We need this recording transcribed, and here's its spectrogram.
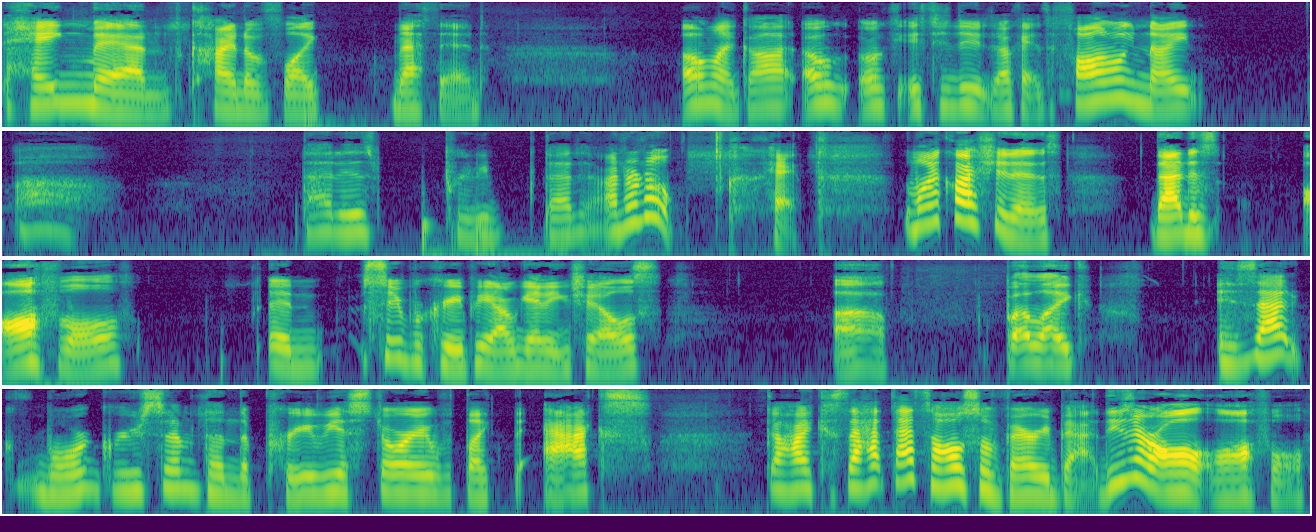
hangman kind of like method. Oh my god. Oh, okay. To do okay. The following night, oh, that is pretty. That I don't know. Okay. My question is, that is awful and super creepy. I'm getting chills. Uh, but like, is that more gruesome than the previous story with like the axe guy? Because that that's also very bad. These are all awful.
